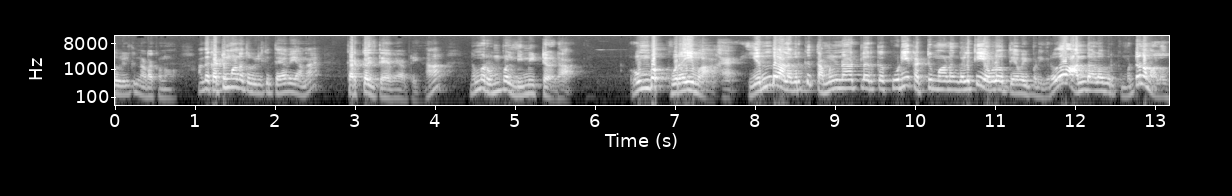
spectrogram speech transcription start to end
தொழிலுக்கு நடக்கணும். அந்த கட்டுமான தொழிலுக்கு தேவையான கற்கள் தேவை அப்படின்னா நம்ம ரொம்ப லிமிட்டடாக ரொம்ப குறைவாக எந்த அளவிற்கு தமிழ்நாட்டில் இருக்கக்கூடிய கட்டுமானங்களுக்கு எவ்வளவு தேவைப்படுகிறதோ அந்த அளவிற்கு மட்டும் நம்ம அளவு.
